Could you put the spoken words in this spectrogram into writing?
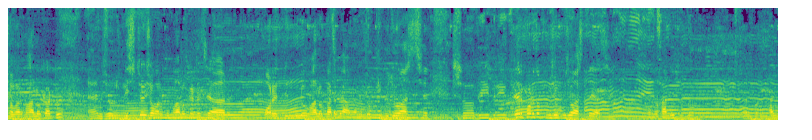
সবার ভালো কাটুক। নিশ্চয়ই সবার খুব ভালো কেটেছে আর পরের দিনগুলো ভালো কাটবে আগামী লক্ষ্মী পুজো আসছে। এরপরে তো পুজো পুজো আসতে আছে। কালী পুজো তারপরে কালী।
